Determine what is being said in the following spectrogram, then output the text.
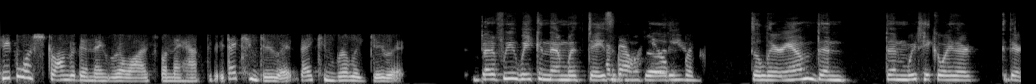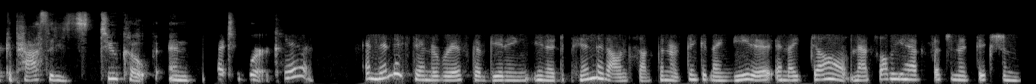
People are stronger than they realize when they have to be. They can do it. They can really do it. But if we weaken them with days And of mobility and delirium, then then we take away their their capacities to cope and to work. Yes. And then they stand a risk of getting, you know, dependent on something or thinking they need it and they don't. And that's why we have such an addiction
